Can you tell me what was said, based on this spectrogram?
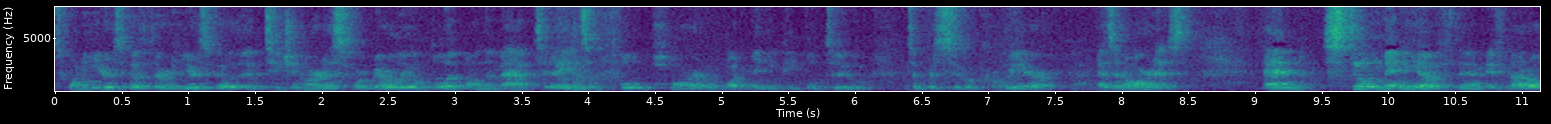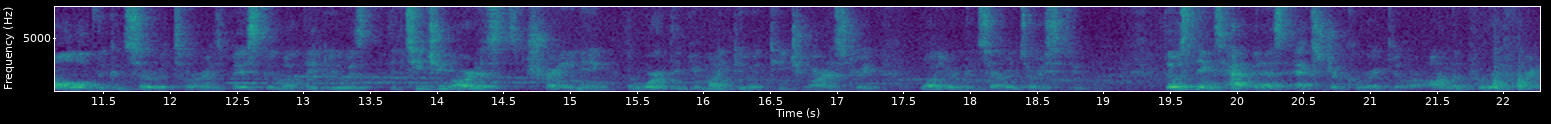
20 years ago, 30 years ago, the teaching artists were barely a blip on the map. Today, it's a full part of what many people do to pursue a career as an artist. And still, many of them, if not all of the conservatories, basically what they do is the teaching artist training, the work that you might do in teaching artistry while you're a conservatory student. Those things happen as extracurricular on the periphery.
